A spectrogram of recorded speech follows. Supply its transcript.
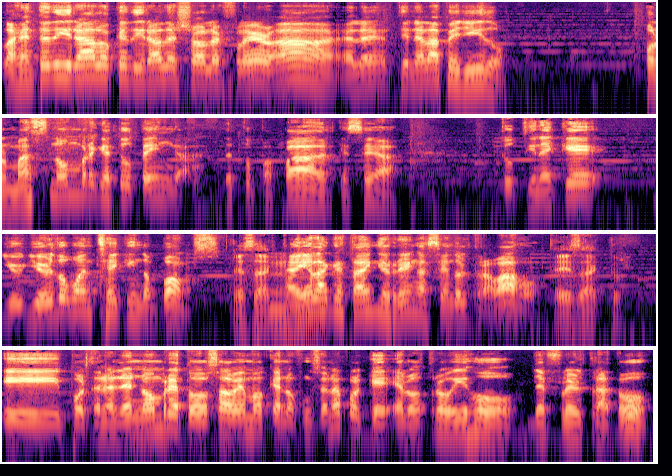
la gente dirá lo que dirá de Charlotte Flair. Ah, él tiene el apellido. Por más nombre que tú tengas, de tu papá, del que sea, tú tienes que. you- you're the one taking the bumps. Exacto. Ella es la que está en el ring haciendo el trabajo. Exacto. Y por tenerle el nombre, todos sabemos que no funciona porque el otro hijo de Flair trató.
